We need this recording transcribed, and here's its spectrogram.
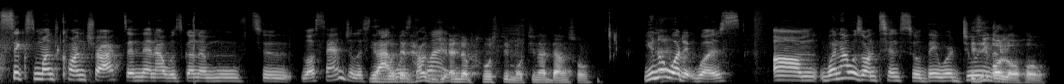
Six month contract, and then I was gonna move to Los Angeles. that but was then the how plan. did you end up hosting Martina Dance Hall? You know what it was? Um, when I was on Tinsel, they were doing Is it the all or hall?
